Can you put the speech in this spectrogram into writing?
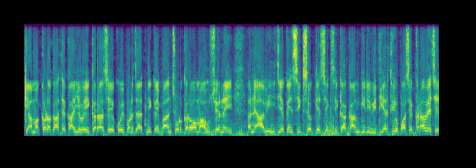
કે આમાં કડક હાથે કાર્યવાહી કરાશે, કોઈ પણ જાતની કંઈ બાંધછોડ કરવામાં આવશે નહીં. અને આવી જે કંઈ શિક્ષક કે શિક્ષિકા કામગીરી વિદ્યાર્થીઓ પાસે કરાવે છે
